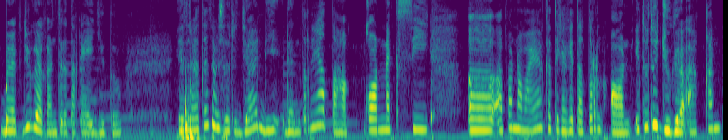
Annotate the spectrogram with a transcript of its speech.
Banyak juga kan cerita kayak gitu. Ya ternyata itu bisa terjadi dan ternyata koneksi uh, apa namanya ketika kita turn on itu tuh juga akan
